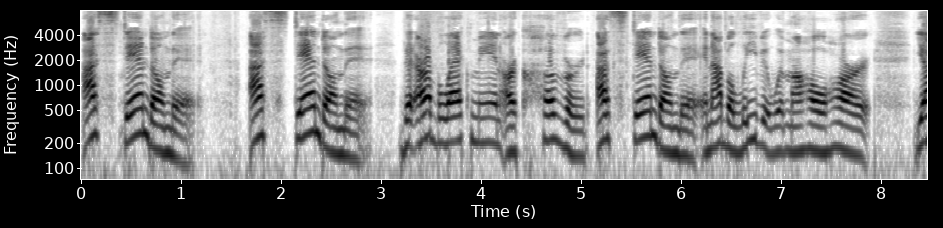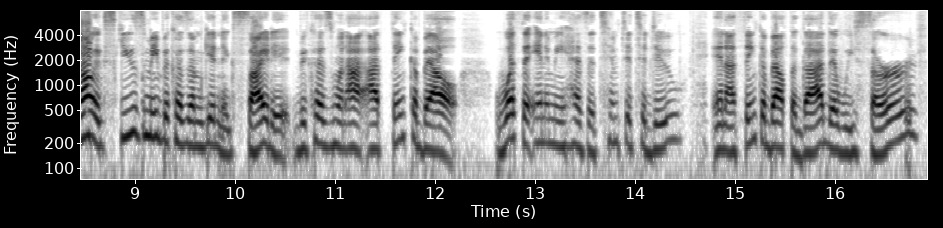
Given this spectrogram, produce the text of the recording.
I stand on that. I stand on that. That our black men are covered. I stand on that and I believe it with my whole heart. Y'all, excuse me because I'm getting excited. Because when I, I think about what the enemy has attempted to do and I think about the God that we serve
